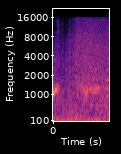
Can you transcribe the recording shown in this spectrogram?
Rock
